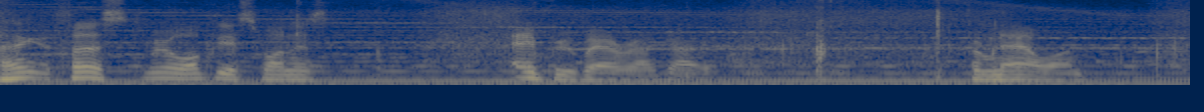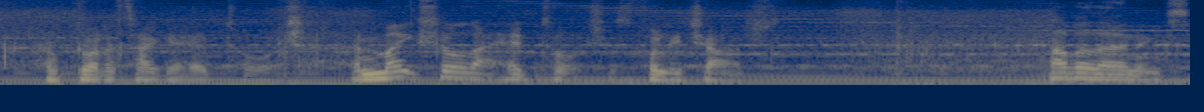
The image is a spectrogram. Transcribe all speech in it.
I think the first real obvious one is everywhere I go, from now on, I've got to take a head torch and make sure that head torch is fully charged. Other learnings.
